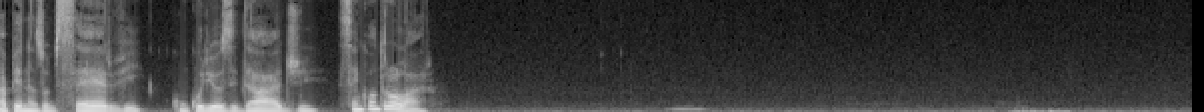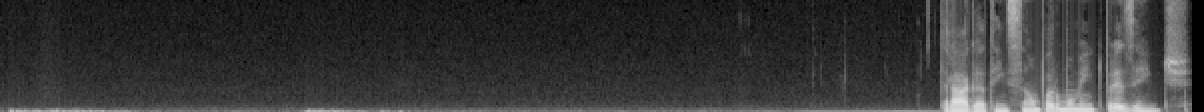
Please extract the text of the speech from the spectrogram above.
Apenas observe com curiosidade, sem controlar. Traga a atenção para o momento presente.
